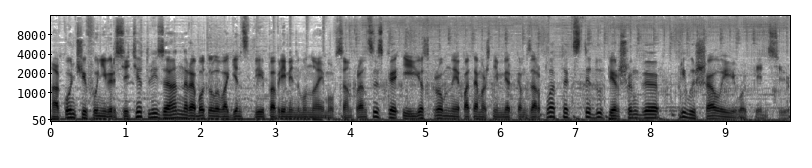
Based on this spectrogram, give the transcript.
Окончив университет, Лиза Анна работала в агентстве по временному найму в Сан-Франциско, и ее скромная по тамошним меркам зарплата к стыду Першинга превышала его пенсию.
